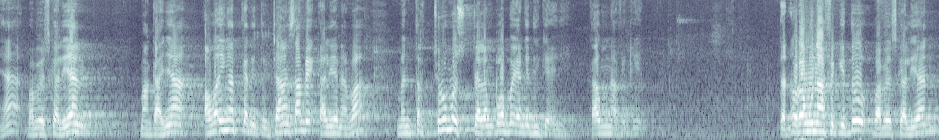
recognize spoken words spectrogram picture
Ya, Bapak Ibu sekalian, makanya Allah ingatkan itu, jangan sampai kalian apa? menterjerumus dalam kelompok yang ketiga ini, kaum munafikin. Dan orang munafik itu, Bapak sekalian,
